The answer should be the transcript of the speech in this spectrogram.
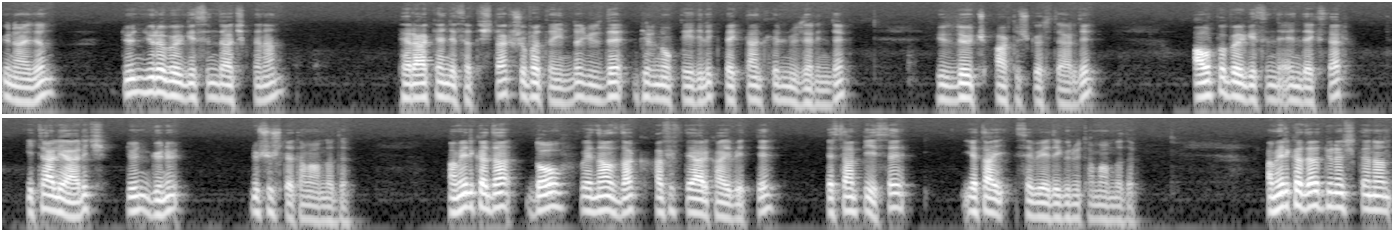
Günaydın. Dün Euro bölgesinde açıklanan perakende satışlar Şubat ayında %1.7'lik beklentilerin üzerinde %3 artış gösterdi. Avrupa bölgesinde endeksler İtalya hariç dün günü düşüşle tamamladı. Amerika'da Dow ve Nasdaq hafif değer kaybetti. S&P ise yatay seviyede günü tamamladı. Amerika'da dün açıklanan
